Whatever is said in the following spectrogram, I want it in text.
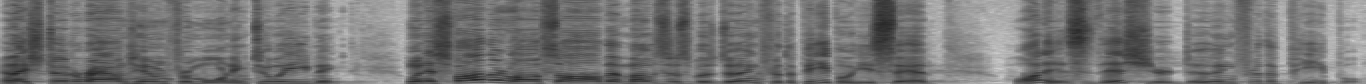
and they stood around him from morning till evening. When his father-in-law saw that Moses was doing for the people, he said, What is this you're doing for the people?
